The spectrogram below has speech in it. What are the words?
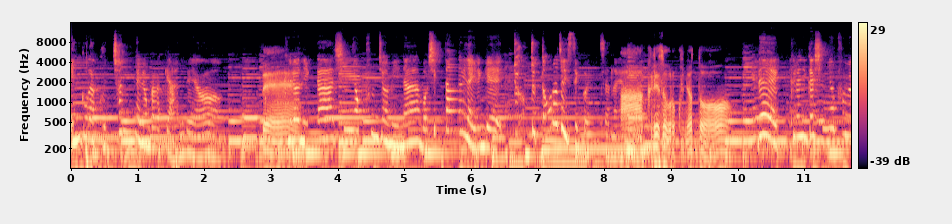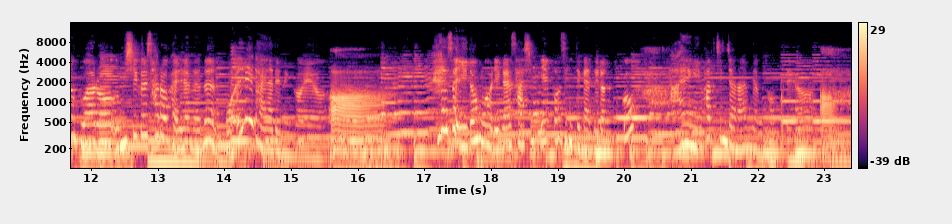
인구가 9천여 명밖에 안 돼요. 네. 그러니까 식료품점이나 뭐 식당이나 이런 게 뚝뚝 떨어져 있을 거 있잖아요. 아 그래서 그렇군요 또. 네, 그러니까 식료품을 구하러 음식을 사러 가려면은 멀리 가야 되는 거예요. 아, 그래서 이동 거리가 41%가 늘었고 다행히 확진자는 한명더 없대요. 아.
